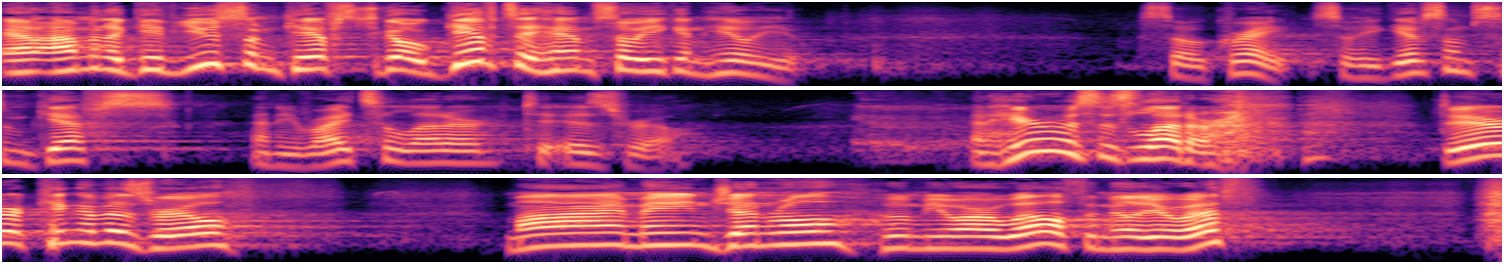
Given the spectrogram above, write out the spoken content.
and I'm going to give you some gifts to go give to him so he can heal you. So great. So he gives him some gifts and he writes a letter to Israel. And here was his letter Dear King of Israel, my main general, whom you are well familiar with,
